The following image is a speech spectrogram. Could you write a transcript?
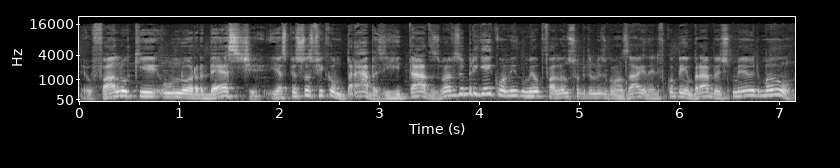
Eu falo que o Nordeste, e as pessoas ficam brabas, irritadas, mas eu briguei com um amigo meu falando sobre Luiz Gonzaga, né? ele ficou bem brabo, eu disse, meu irmão,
